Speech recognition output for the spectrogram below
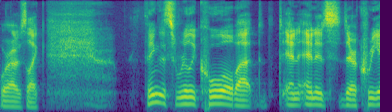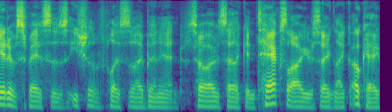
where I was like, thing that's really cool about and and it's their creative spaces each of the places i've been in so i would say like in tax law you're saying like okay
